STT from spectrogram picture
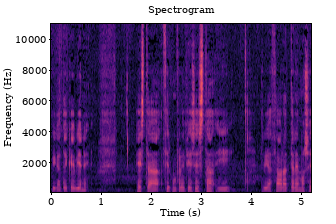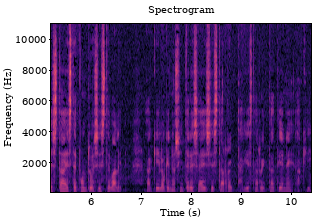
Fíjate que viene, esta circunferencia es esta, y ahora tenemos esta, este punto es este, vale. Aquí lo que nos interesa es esta recta, y esta recta tiene aquí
